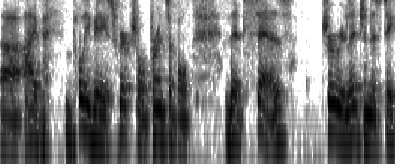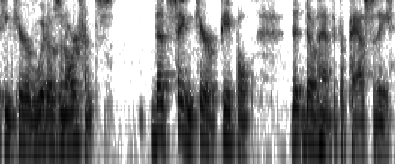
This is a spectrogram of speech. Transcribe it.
Uh, I believe in a scriptural principle that says true religion is taking care of widows and orphans. That's taking care of people that don't have the capacity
